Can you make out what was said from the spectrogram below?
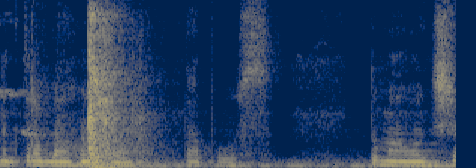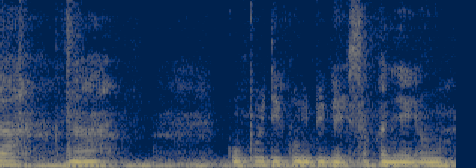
Nagtrabaho siya. Tapos, tumawag siya na kung pwede kong ibigay sa kanya yung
